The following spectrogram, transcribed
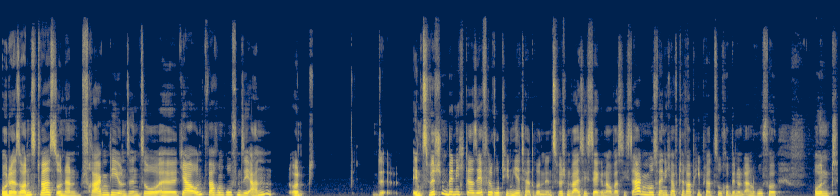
oder sonst was und dann fragen die und sind so, äh, ja und warum rufen sie an? Und Inzwischen bin ich da sehr viel routinierter drin. Inzwischen weiß ich sehr genau, was ich sagen muss, wenn ich auf Therapieplatzsuche bin und anrufe. Und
